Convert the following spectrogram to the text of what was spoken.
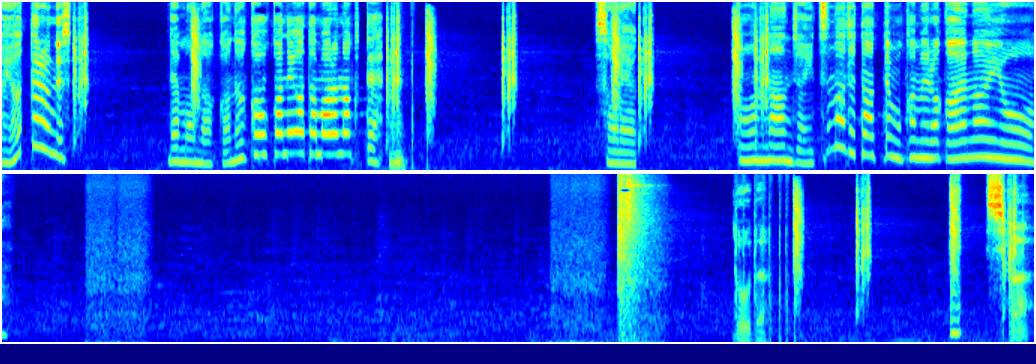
流行ってるんです。でもなかなかお金がたまらなくて。それこんなんじゃいつまでたってもカメラ買えないよどうだ。えしああ。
